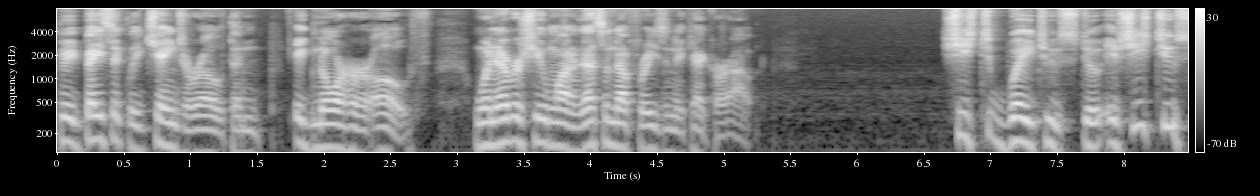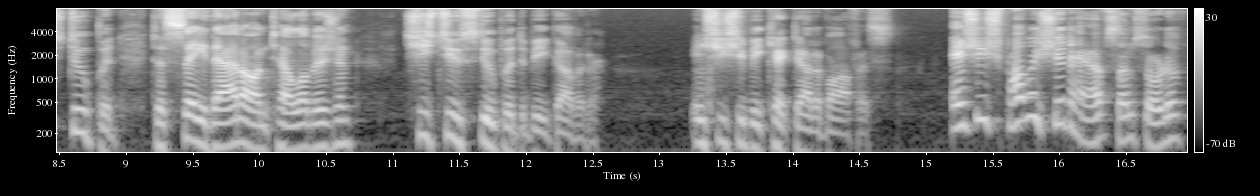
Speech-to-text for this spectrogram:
basically change her oath and ignore her oath whenever she wanted. That's enough reason to kick her out. She's too, way too stupid. If she's too stupid to say that on television, she's too stupid to be governor and she should be kicked out of office. And she should, probably should have some sort of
